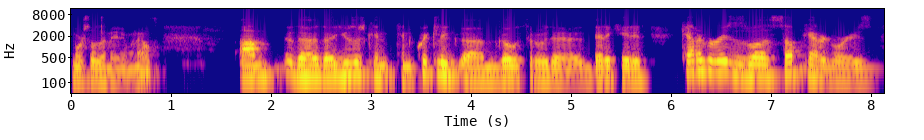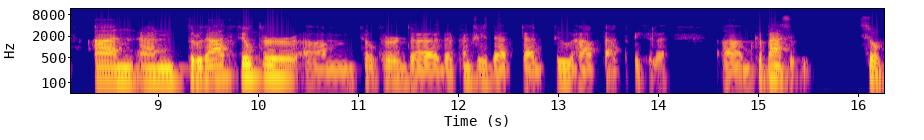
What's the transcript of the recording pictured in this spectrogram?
more so than anyone else. Um, the the users can can quickly um, go through the dedicated categories as well as subcategories and and through that filter um, filter the the countries that that do have that particular um, capacity. So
